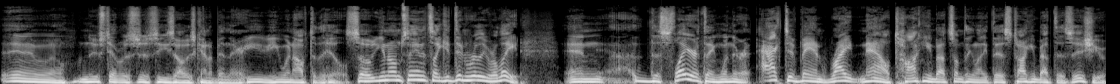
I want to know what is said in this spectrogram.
eh, well, Newstead was just, he's always kind of been there. He, he went off to the hills. So, you know what I'm saying? It's like it didn't really relate. And uh, the Slayer thing, when they're an active band right now talking about something like this, talking about this issue,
